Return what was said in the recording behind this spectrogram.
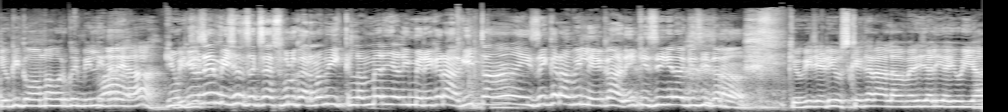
ਕਿਉਂਕਿ ਗਾਵਾਂ ਮਾ ਹੋਰ ਕੋਈ ਮਿਲ ਨਹੀਂ ਨਾ ਰਿਹਾ। ਕਿਉਂਕਿ ਉਹਨੇ ਮਿਸ਼ਨ ਸਕਸੈਸਫੁਲ ਕਰਨਾ ਵੀ ਇੱਕ ਲਵ ਮੈਰਿਜ ਵਾਲੀ ਮੇਰੇ ਘਰ ਆ ਗਈ ਤਾਂ ਇਸੇ ਘਰਾਂ ਵੀ ਲੈ ਕਹਾਣੀ ਕਿਸੇ ਨਾ ਕਿਸੇ ਤਰ੍ਹਾਂ। ਕਿਉਂਕਿ ਜਿਹੜੀ ਉਸਕੇ ਘਰ ਲਵ ਮੈਰਿਜ ਵਾਲੀ ਆਈ ਹੋਈ ਆ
